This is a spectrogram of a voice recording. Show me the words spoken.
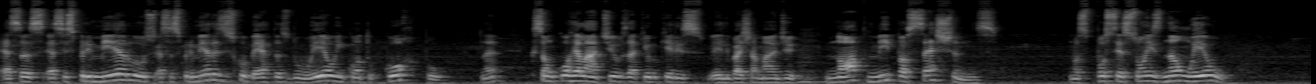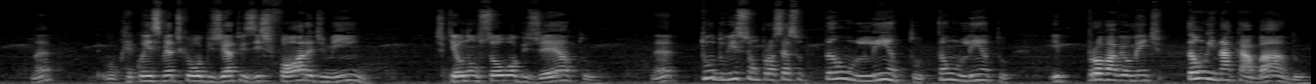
essas, esses primeiros, essas primeiras descobertas do eu enquanto corpo, né? que são correlativos àquilo que eles, ele vai chamar de not me possessions, umas possessões não eu, né? o reconhecimento de que o objeto existe fora de mim, de que eu não sou o objeto, né? Tudo isso é um processo tão lento, tão lento e provavelmente tão inacabado.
